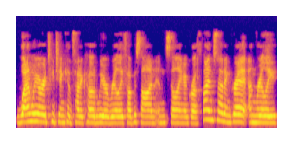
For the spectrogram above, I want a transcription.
when we were teaching kids how to code, we were really focused on instilling a growth mindset and grit and really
